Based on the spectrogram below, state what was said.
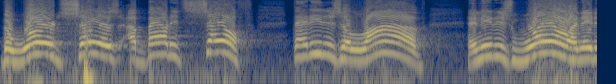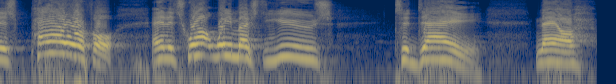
the Word says about itself that it is alive and it is well and it is powerful. And it's what we must use today. Now,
